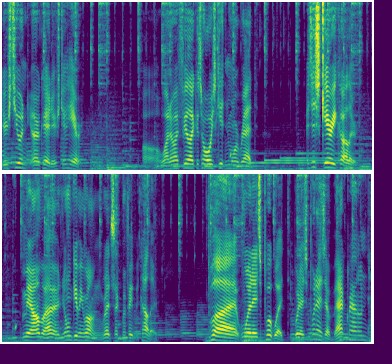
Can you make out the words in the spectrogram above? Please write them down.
There's two in... Okay, there's two here. Oh, why do I feel like it's always getting more red? It's a scary color. I mean, I'm, I, don't get me wrong. Red's like my favorite color. But when it's put what when it's put as a background,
